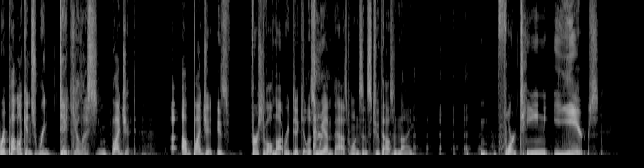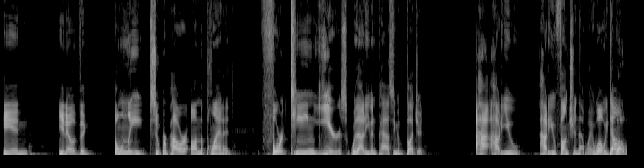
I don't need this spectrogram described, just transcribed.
Republicans' ridiculous budget. A, budget is, first of all, not ridiculous, and we haven't passed one since 2009. 14 years in, you know, the only superpower on the planet 14 years without even passing a budget. How, how do you how do you function that way? Well, we don't, Well,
